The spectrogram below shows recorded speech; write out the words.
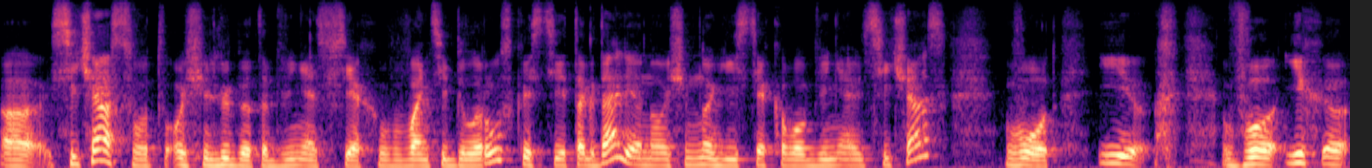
э, сейчас вот очень любят обвинять всех в антибелорусскости и так далее, но очень многие из тех, кого обвиняют сейчас, вот, и в их, э,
